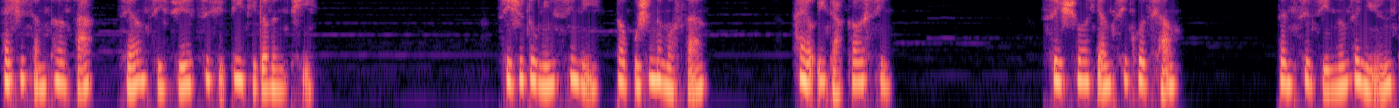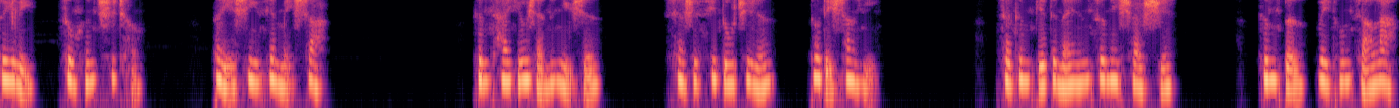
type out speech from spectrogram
开始想办法怎样解决自己弟弟的问题。其实杜明心里倒不是那么烦，还有一点高兴。虽说阳气过强，但自己能在女人堆里纵横驰骋，倒也是一件美事儿。跟他有染的女人，像是吸毒之人，都得上瘾。在跟别的男人做那事儿时，根本味同嚼蜡，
